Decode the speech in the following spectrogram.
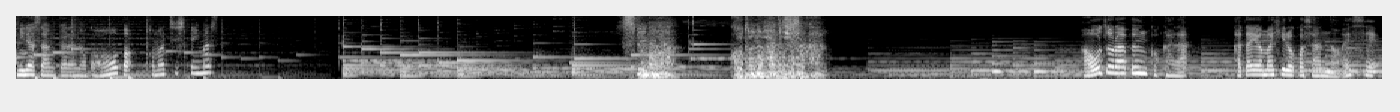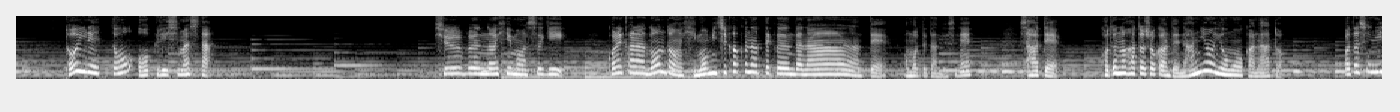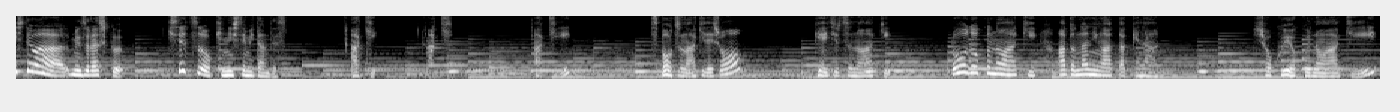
皆さんからのご応募お待ちしています。スプマガことの葉図書館青空文庫から片山ひろ子さんのエッセイトイレットをお送りしました。秋分の日も過ぎこれからどんどん日も短くなってくんだなーなんて思ってたんですね。さて琴の葉図書館で何を読もうかなと。私にしては珍しく季節を気にしてみたんです。秋。秋。秋？スポーツの秋でしょ？芸術の秋。朗読の秋、あと何があったっけな？食欲の秋？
